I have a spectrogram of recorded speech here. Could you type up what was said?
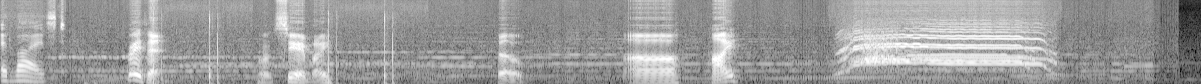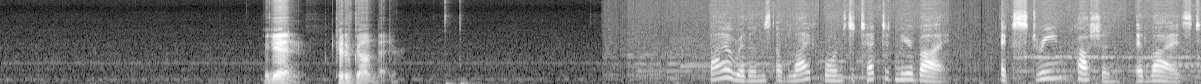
advised. Right then. I don't see anybody. Uh-oh. Uh, hi? Again, could have gone better. Biorhythms of life forms detected nearby. Extreme caution advised.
